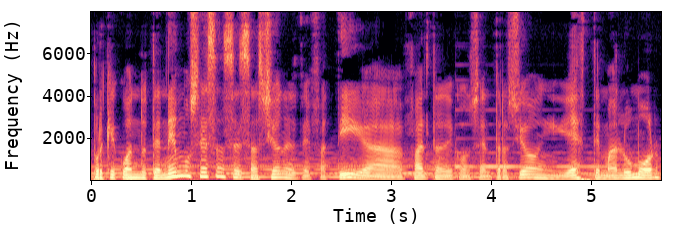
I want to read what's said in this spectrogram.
Porque cuando tenemos esas sensaciones de fatiga, falta de concentración y este mal humor,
